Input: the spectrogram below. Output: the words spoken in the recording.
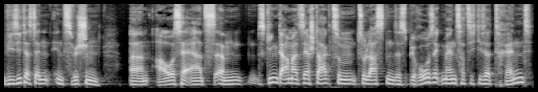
Wie sieht das denn inzwischen ähm, Erz. Ähm, es ging damals sehr stark zum, zu Lasten des Bürosegments. Hat sich dieser Trend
